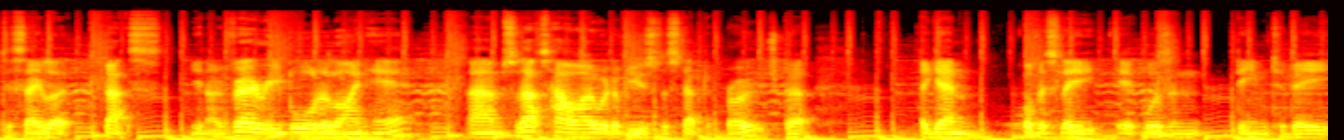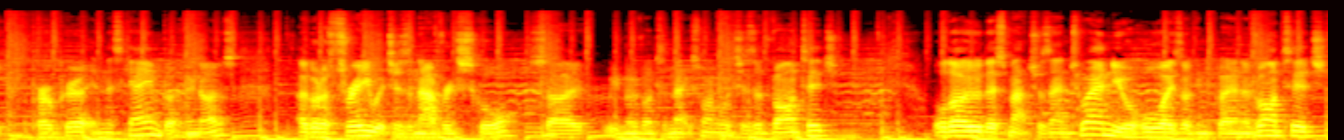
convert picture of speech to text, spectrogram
to say, look, that's you know very borderline here. Um, so that's how I would have used the stepped approach. But again, obviously it wasn't deemed to be appropriate in this game, but who knows? I got a three, which is an average score. So we move on to the next one, which is advantage. Although this match was end to end, you were always looking to play an advantage.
